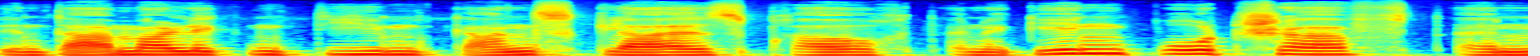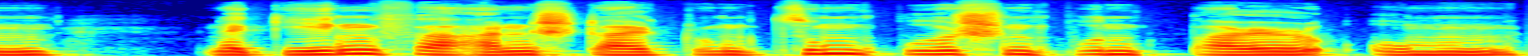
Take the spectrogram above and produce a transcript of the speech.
dem damaligen Team ganz klar, es braucht eine Gegenbotschaft, ein, eine Gegenveranstaltung zum Burschenbundball, um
